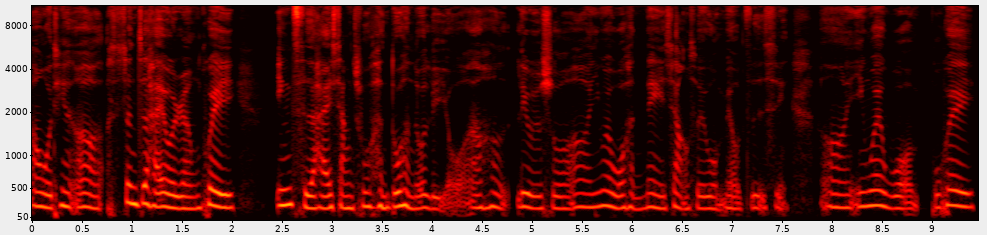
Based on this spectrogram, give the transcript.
啊，我天，呃，甚至还有人会。因此还想出很多很多理由，然后例如说，嗯，因为我很内向，所以我没有自信，嗯，因为我不会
